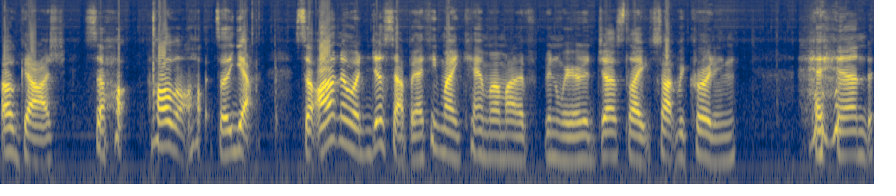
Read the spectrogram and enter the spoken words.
Oh gosh. So ho hold on. So yeah. So I don't know what just happened. I think my camera might have been weird. It just like stopped recording, and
